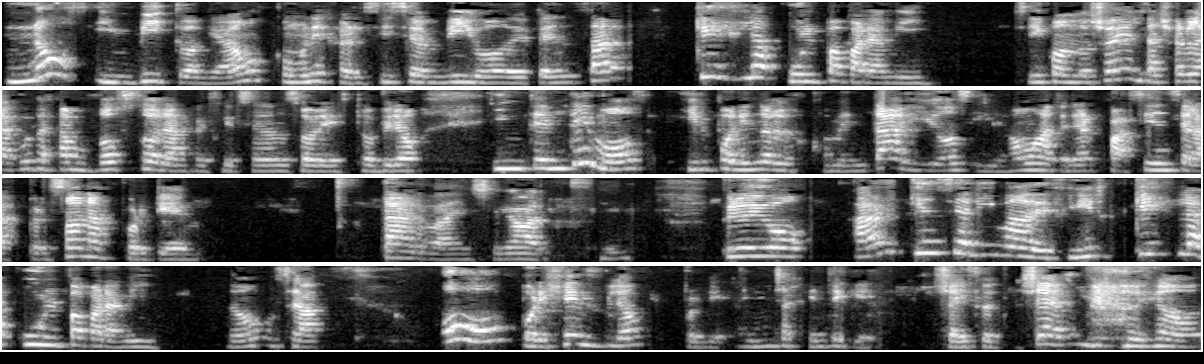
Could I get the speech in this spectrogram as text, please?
nos invito a que hagamos como un ejercicio en vivo de pensar qué es la culpa para mí. ¿Sí? Cuando yo en el taller de la culpa estamos dos horas reflexionando sobre esto, pero intentemos ir poniendo en los comentarios y les vamos a tener paciencia a las personas porque tarda en llegar. ¿sí? Pero digo, a ver quién se anima a definir qué es la culpa para mí, ¿no? O sea, o, por ejemplo, porque hay mucha gente que ya hizo el taller, pero digamos,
